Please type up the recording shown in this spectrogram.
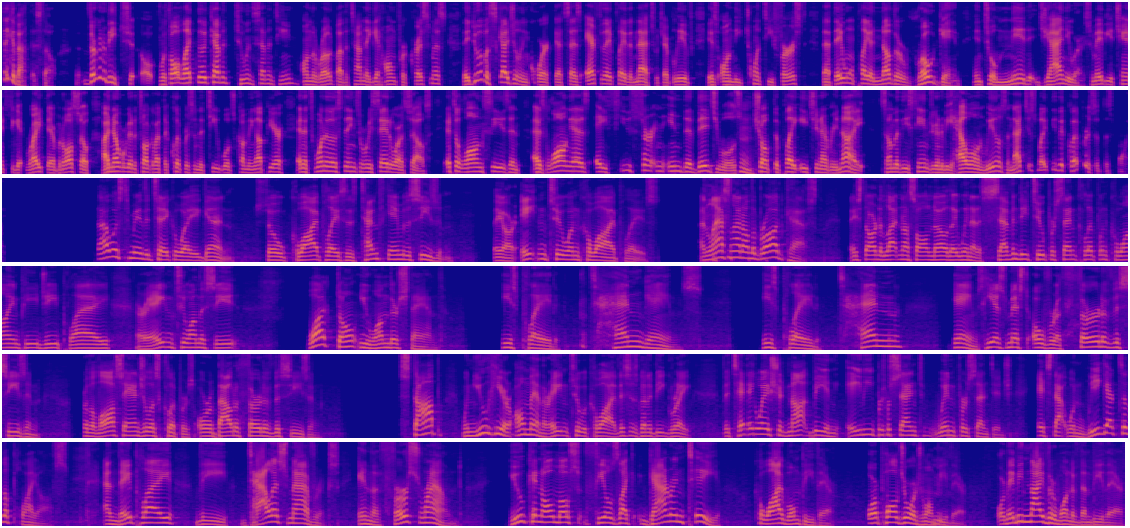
Think about this, though they're going to be, oh, with all likelihood, Kevin, two and seventeen on the road by the time they get home for Christmas. They do have a scheduling quirk that says after they play the Nets, which I believe is on the twenty first, that they won't play another road game until mid January. So maybe a chance to get right there. But also, I know we're going to talk about the Clippers and the T Wolves coming up here, and it's one of those things where we say to ourselves, it's a long season. As long as a few certain individuals hmm. show up to play each and every night, some of these teams are going to be hell on wheels, and that just might be the Clippers at this point. That was to me the takeaway again. So Kawhi plays his 10th game of the season. They are 8 and 2 when Kawhi plays. And last night on the broadcast, they started letting us all know they win at a 72% clip when Kawhi and PG play. They're 8 and 2 on the seat. What don't you understand? He's played 10 games. He's played 10 games. He has missed over a third of the season for the Los Angeles Clippers, or about a third of the season. Stop when you hear, oh man, they're 8 and 2 with Kawhi. This is going to be great. The takeaway should not be an 80% win percentage. It's that when we get to the playoffs and they play the Dallas Mavericks in the first round, you can almost feels like guarantee Kawhi won't be there or Paul George won't mm. be there or maybe neither one of them be there.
